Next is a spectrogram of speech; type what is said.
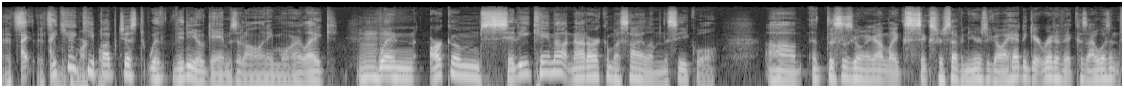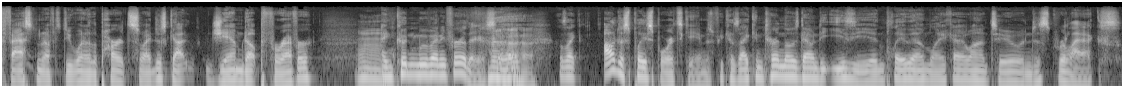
It's I, it's I can't keep up just with video games at all anymore. Like Mhm. when Arkham City came out, not Arkham Asylum, the sequel. Um, this is going on like six or seven years ago. I had to get rid of it because I wasn't fast enough to do one of the parts, so I just got jammed up forever Mm. and couldn't move any further. So I was like, I'll just play sports games because I can turn those down to easy and play them like I want to and just relax.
